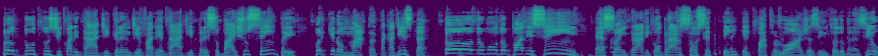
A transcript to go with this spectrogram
Produtos de qualidade, grande variedade e preço baixo sempre. Porque no Macro Atacadista, todo mundo pode sim. É só entrar e comprar. São 74 lojas em todo o Brasil.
